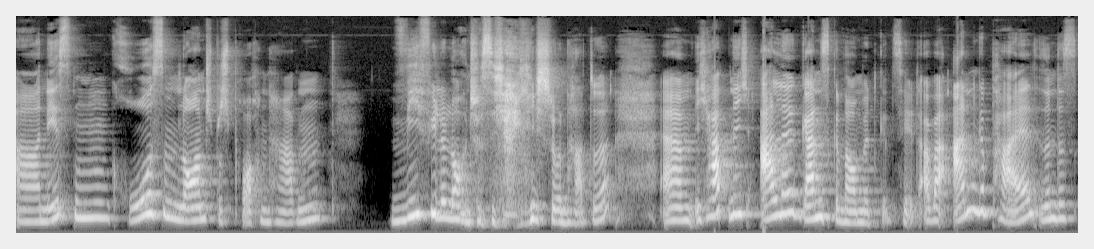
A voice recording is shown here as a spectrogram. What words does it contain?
äh, nächsten großen Launch besprochen haben, wie viele Launches ich eigentlich schon hatte. Ähm, ich habe nicht alle ganz genau mitgezählt, aber angepeilt sind es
